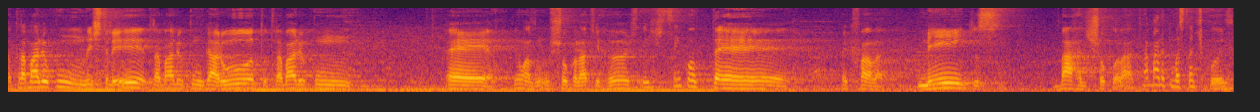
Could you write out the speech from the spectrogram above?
Eu trabalho com Nestlé, trabalho com Garoto, trabalho com é, tem umas- um chocolate Rush, sem contar, é, como é que fala? Mentos, barra de chocolate, trabalho com bastante coisa.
